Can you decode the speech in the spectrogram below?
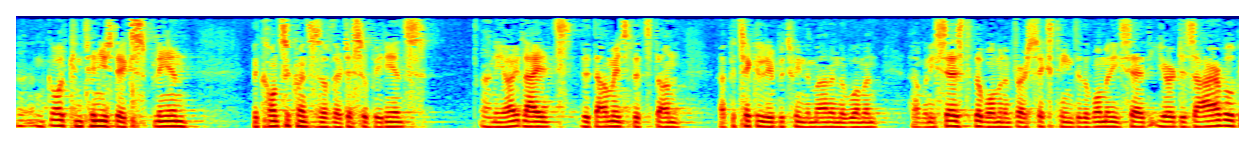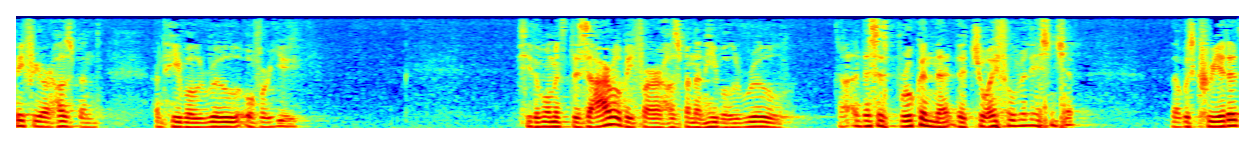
And God continues to explain the consequences of their disobedience. And he outlines the damage that's done, uh, particularly between the man and the woman. Uh, when he says to the woman in verse 16, to the woman, he said, Your desire will be for your husband, and he will rule over you. See, the woman's desire will be for her husband, and he will rule. Uh, and this has broken the, the joyful relationship that was created.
